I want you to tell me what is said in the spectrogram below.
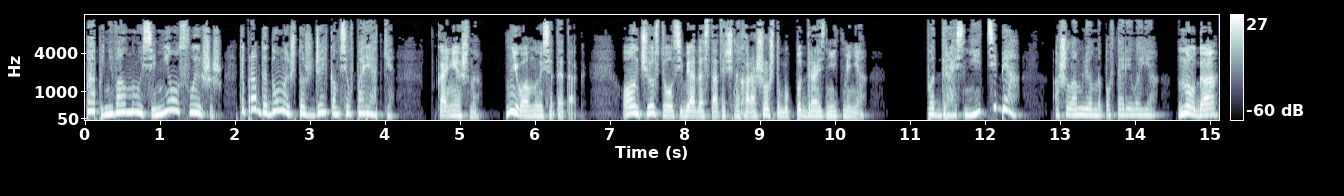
«Папа, не волнуйся, не услышишь. Ты правда думаешь, что с Джейком все в порядке?» «Конечно. Не волнуйся ты так. Он чувствовал себя достаточно хорошо, чтобы подразнить меня». «Подразнить тебя?» — ошеломленно повторила я. «Ну да.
